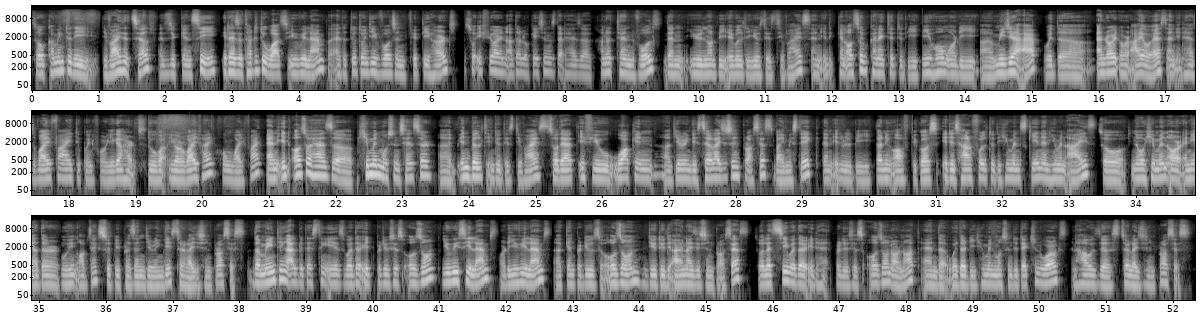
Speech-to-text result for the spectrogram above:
So coming to the device itself, as you can see, it has a 32 watts UV lamp at a 220 volts and 50 hertz. So if you are in other locations that has a 110 volts, then you will not be able to use this device. And it can also be connected to the Mi Home or the uh, Mijia app with the Android or iOS and it has Wi-Fi 2.4 gigahertz to your Wi-Fi, home Wi-Fi. And it also has a human motion sensor uh, inbuilt into this device so that if you walk in uh, during the sterilization process by mistake, then it will be be turning off because it is harmful to the human skin and human eyes. So no human or any other moving objects should be present during the sterilization process. The main thing I'll be testing is whether it produces ozone. UVC lamps or the UV lamps uh, can produce ozone due to the ionization process. So let's see whether it produces ozone or not and uh, whether the human motion detection works and how is the sterilization process.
